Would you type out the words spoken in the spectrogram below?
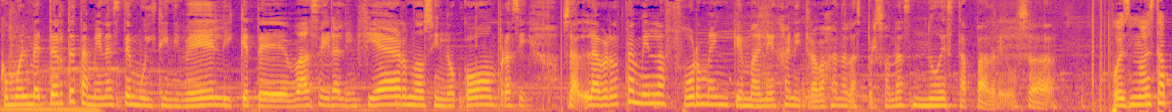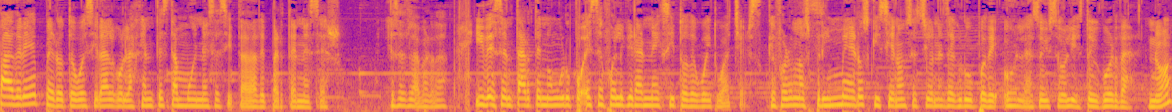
como el meterte también a este multinivel y que te vas a ir al infierno si no compras y, o sea, la verdad también la forma en que manejan y trabajan a las personas no está padre, o sea, pues no está padre, pero te voy a decir algo, la gente está muy necesitada de pertenecer. Esa es la verdad. Y de sentarte en un grupo. Ese fue el gran éxito de Weight Watchers, que fueron los primeros que hicieron sesiones de grupo de hola, soy Sol y estoy gorda, ¿no?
